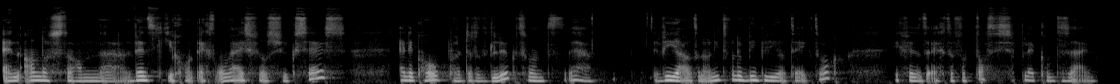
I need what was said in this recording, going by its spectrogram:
En anders dan uh, wens ik je gewoon echt onwijs veel succes. En ik hoop dat het lukt, want ja, wie houdt er nou niet van de bibliotheek, toch? Ik vind het echt een fantastische plek om te zijn.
